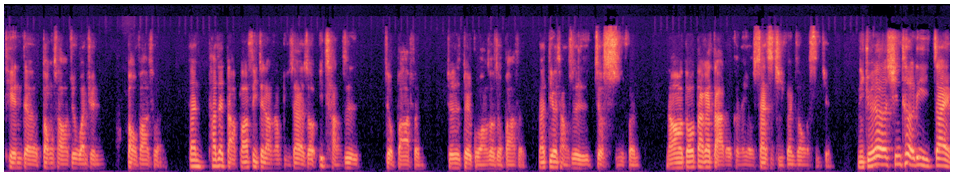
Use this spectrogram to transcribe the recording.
天的东超就完全爆发出来，但他在打 Plus 这两场比赛的时候，一场是只有八分，就是对国王的时候只有八分，那第二场是只有十分。然后都大概打了可能有三十几分钟的时间，你觉得新特利在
